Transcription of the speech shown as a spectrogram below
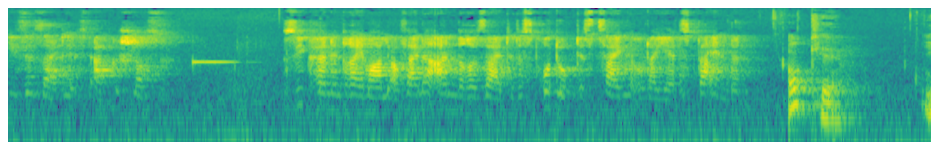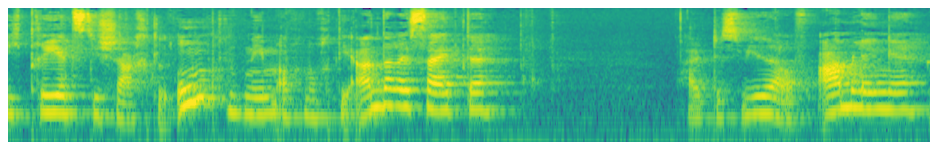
Diese Seite ist abgeschlossen. Sie können dreimal auf eine andere Seite des Produktes zeigen oder jetzt beenden. Okay, ich drehe jetzt die Schachtel um und nehme auch noch die andere Seite. Halte es wieder auf Armlänge.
